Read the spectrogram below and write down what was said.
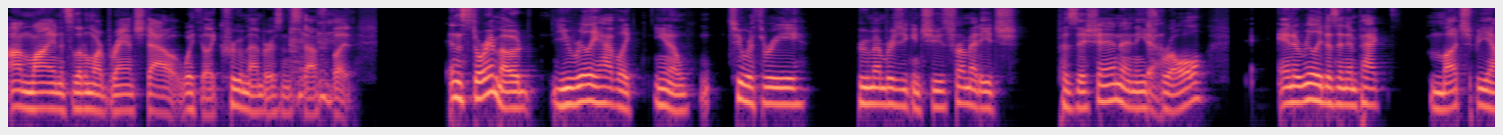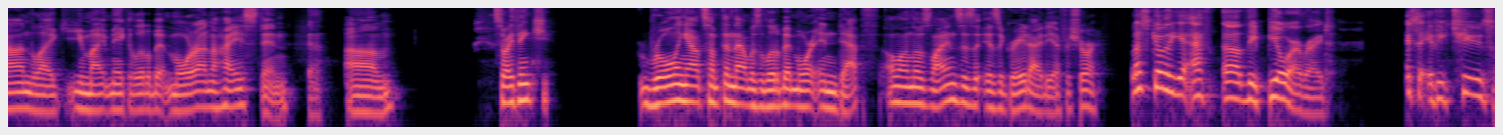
online it's a little more branched out with like crew members and stuff, but in the story mode, you really have like, you know, two or three crew members you can choose from at each position and each Yeah. role. And it really doesn't impact much beyond like you might make a little bit more on a heist and Yeah. Um so I think rolling out something that was a little bit more in depth along those lines is is a great idea for sure. let's go with the F, uh, the bureau raid Basically, if you choose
